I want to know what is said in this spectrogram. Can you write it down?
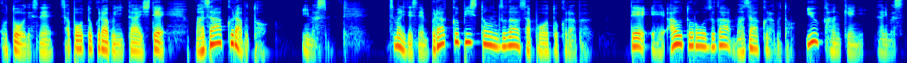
ことをですね、サポートクラブに対してマザークラブと言います。つまりですね、ブラックピストンズがサポートクラブ。で、えーアウトローズがマザークラブという関係になります。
